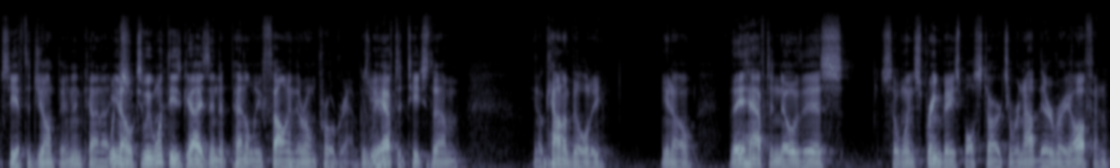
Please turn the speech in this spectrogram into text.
So you have to jump in and kind of, you know, because we want these guys independently following their own program because we have to teach them, you know, accountability. You know, they have to know this. So when spring baseball starts, and we're not there very often,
